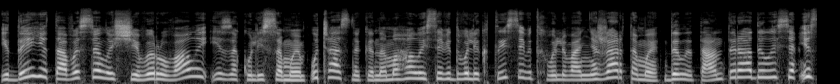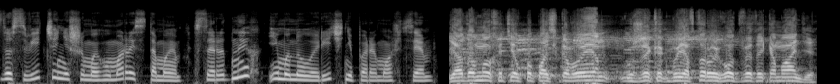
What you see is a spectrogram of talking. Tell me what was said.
Ідеї та веселощі вирували і за кулісами. Учасники намагалися відволіктися від хвилювання жартами. Дилетанти радилися із досвідченішими гумористами. Серед них і минулорічні переможці. Я давно хотел попасть в КВН, уже как бы я второй год в этой команде.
